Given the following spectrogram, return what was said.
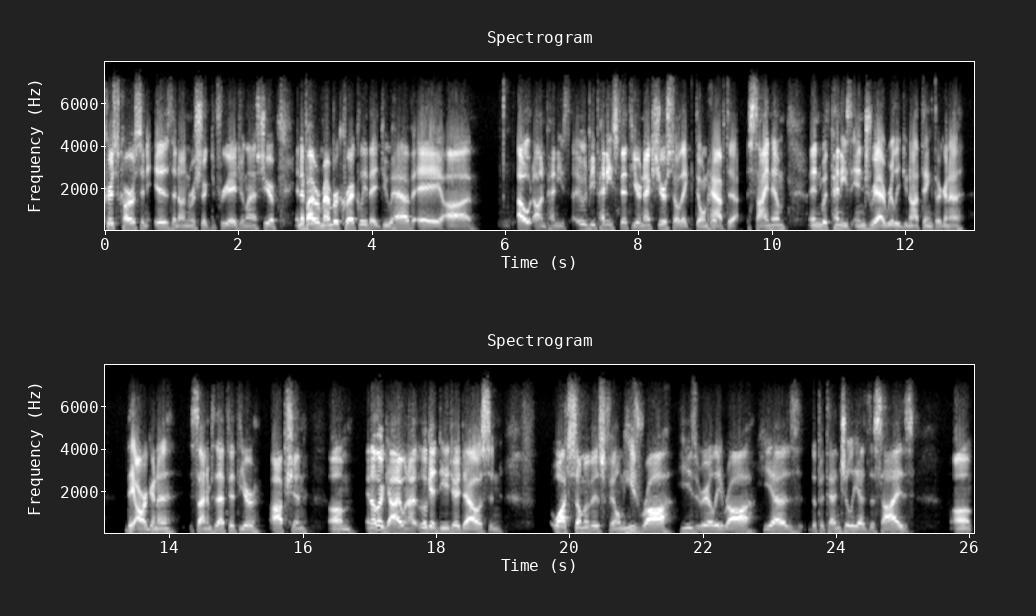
Chris Carson is an unrestricted free agent last year, and if I remember correctly, they do have a uh, out on Penny's. It would be Penny's fifth year next year, so they don't have to sign him. And with Penny's injury, I really do not think they're gonna. They are gonna sign him to that fifth year option. Um, another guy when I look at DeeJay Dallas and watch some of his film, he's raw. He's really raw. He has the potential. He has the size. Um,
